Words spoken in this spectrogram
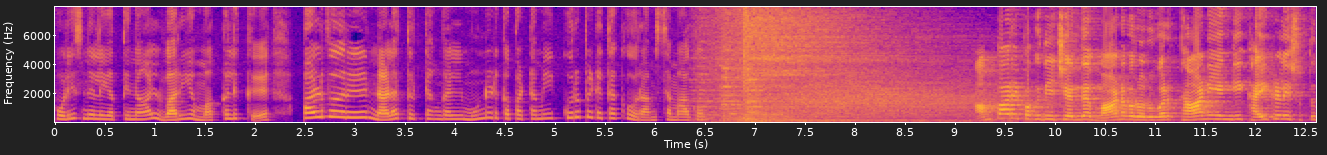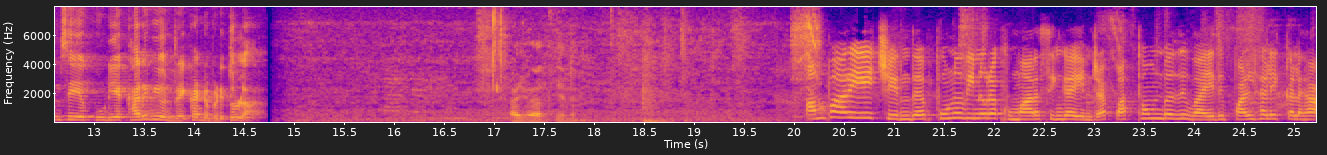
போலீஸ் நிலையத்தினால் வறிய மக்களுக்கு பல்வேறு நலத்திட்டங்கள் முன்னெடுக்கப்பட்டமை குறிப்பிடத்தக்க ஒரு அம்சமாகும். அம்பாறை பகுதியைச் சேர்ந்த மாணவர் ஒருவர் தானியங்கி கைகளை சுத்தம் செய்யக்கூடிய கருவி ஒன்றை கண்டுபிடித்துள்ளார் அம்பாறையைச் சேர்ந்த புனுவினுர குமாரசிங்க என்ற பத்தொன்பது வயது பல்கலைக்கழக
